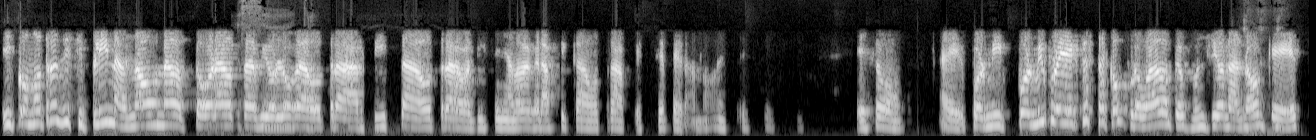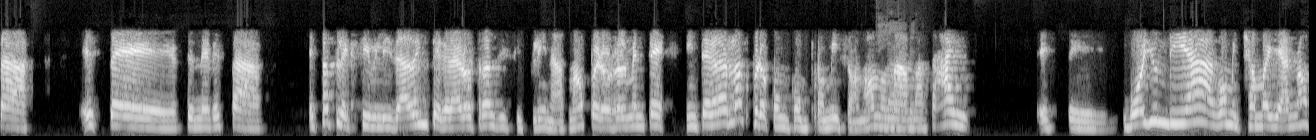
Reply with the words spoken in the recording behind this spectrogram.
Y con otras disciplinas, ¿no? Una doctora, otra bióloga, otra artista, otra diseñadora gráfica, otra, etcétera, ¿no? eso, eh, por, mi, por mi proyecto está comprobado que funciona, ¿no? Que esta este tener esta esta flexibilidad de integrar otras disciplinas, ¿no? Pero realmente integrarlas, pero con compromiso, ¿no? No nada más, ay, este, voy un día, hago mi chamba ya, no,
